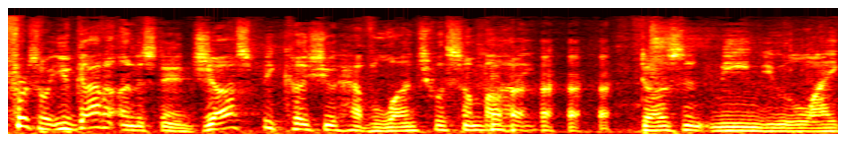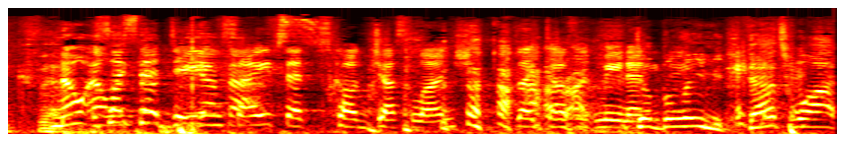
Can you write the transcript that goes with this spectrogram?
First of all, you've got to understand, just because you have lunch with somebody doesn't mean you like them. no, It's like that dating BFFs. site that's called Just Lunch. Like doesn't mean So anything. believe me, that's why.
